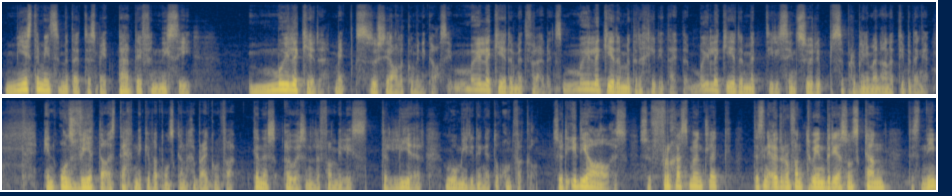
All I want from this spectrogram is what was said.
meeste mense met autisme het per definisie moeilikhede met sosiale kommunikasie, moeilikhede met verhoudings, moeilikhede met rigiditeite, moeilikhede met hierdie sensoriese probleme en ander tipe dinge. En ons weet daar is tegnieke wat ons kan gebruik om vir kinders, ouers en hulle families te leer hoe om hierdie dinge te ontwikkel. So die ideaal is so vroeg as moontlik, tussen die ouderdom van 2 en 3 as ons kan, dis nie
